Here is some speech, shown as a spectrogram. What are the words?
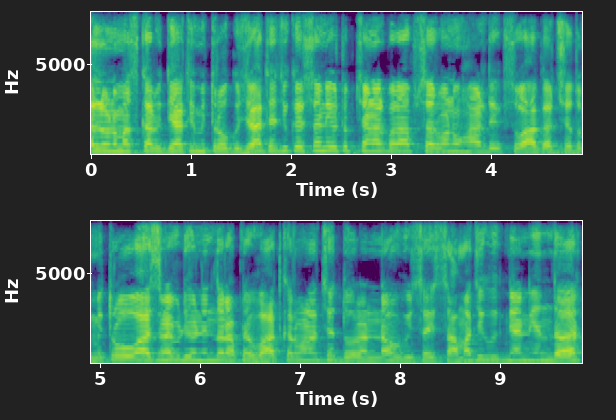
હેલો, નમસ્કાર વિદ્યાર્થી મિત્રો. ગુજરાત એજ્યુકેશન યુટ્યુબ ચેનલ પર આપ સર્વનું હાર્દિક સ્વાગત છે. તો મિત્રો, આજના વિડીયોની અંદર આપણે વાત કરવાના છે ધોરણ નવ વિષય સામાજિક વિજ્ઞાનની અંદર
